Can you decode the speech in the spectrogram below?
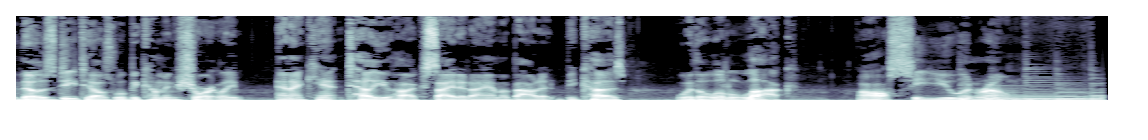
Those details will be coming shortly, and I can't tell you how excited I am about it because, with a little luck, I'll see you in Rome.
